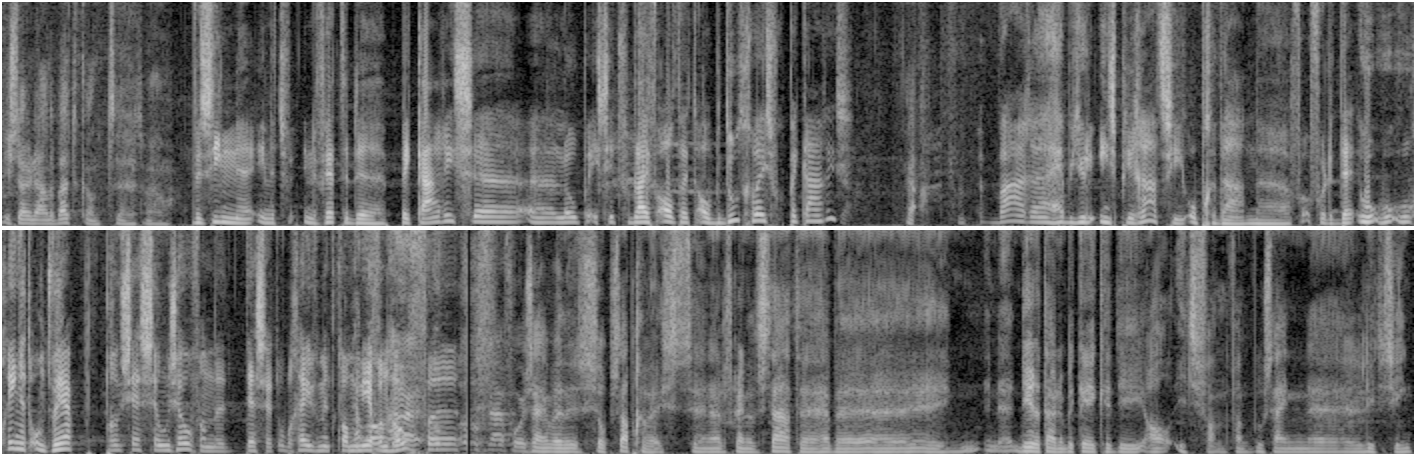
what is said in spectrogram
die steunen aan de buitenkant eh, te bouwen. We zien eh, in, het, in de verte de pekaris eh, eh, lopen. Is dit verblijf altijd al bedoeld geweest voor pekaris? Ja. Waar hebben jullie inspiratie opgedaan uh, voor, voor de... de- hoe, hoe, hoe ging het ontwerpproces sowieso van de desert? Op een gegeven moment kwam meneer Van daar- Hoof... eh, ook, ook daarvoor zijn we dus op stap geweest eh, naar de Verenigde Staten. Hebben eh, dierentuinen bekeken die al iets van, van de woestijn lieten zien.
